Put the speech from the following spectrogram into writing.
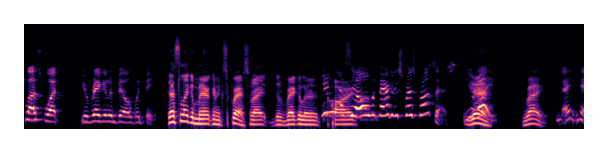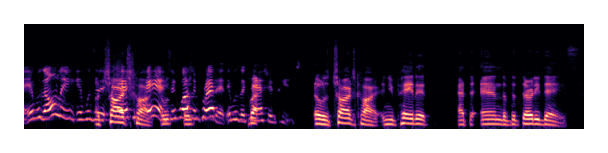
plus what your regular bill would be. That's like American Express, right? The regular yeah, card. That's the old American Express process. You're yeah, right. Right. It was only it was a, a charge card. It, was, it credit. It was a cash right. advance. It was a charge card, and you paid it at the end of the 30 days.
